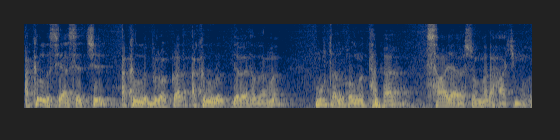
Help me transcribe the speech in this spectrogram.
Akıllı siyasetçi, akıllı bürokrat, akıllı devlet adamı muhtarı koluna takar, sahaya ve sonlara hakim olur.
